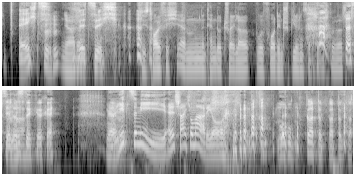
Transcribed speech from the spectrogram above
Echt? Ja, da Witzig. siehst häufig ähm, Nintendo-Trailer wohl vor den Spielen, das habe ich auch gehört. Das ist ja lustig, okay. Ja, It's me, El Scheicho Mario. Oh Gott, oh Gott, oh Gott.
